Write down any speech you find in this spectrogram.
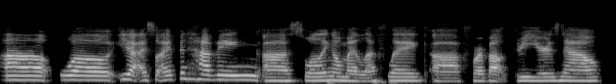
Uh, well, yeah, so I've been having uh, swelling on my left leg uh, for about three years now.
